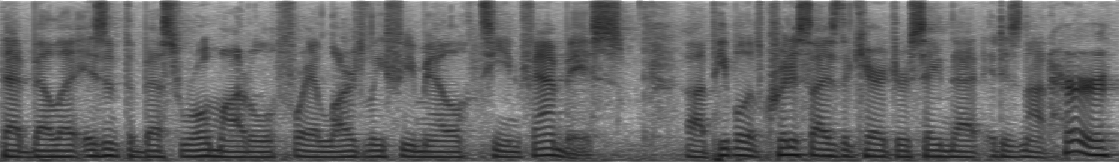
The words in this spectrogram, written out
that Bella isn't the best role model for a largely female teen fan base. Uh, people have criticized the character, saying that it is not her,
